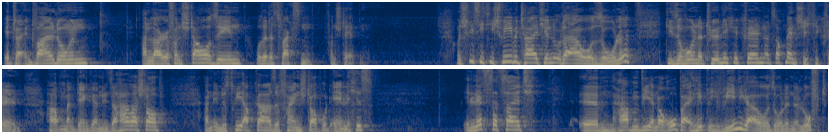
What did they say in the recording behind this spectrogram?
etwa Entwaldungen, Anlage von Stauseen oder das Wachsen von Städten. Und schließlich die Schwebeteilchen oder Aerosole, die sowohl natürliche Quellen als auch menschliche Quellen haben. Man denke an den Sahara-Staub, an Industrieabgase, Feinstaub und ähnliches. In letzter Zeit ähm, haben wir in Europa erheblich weniger Aerosole in der Luft.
